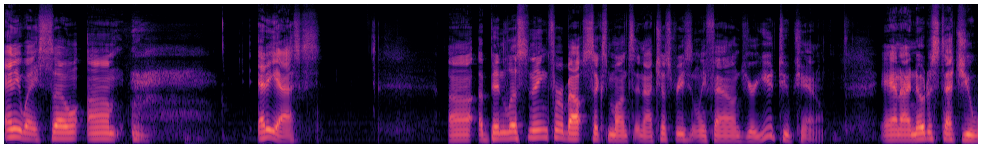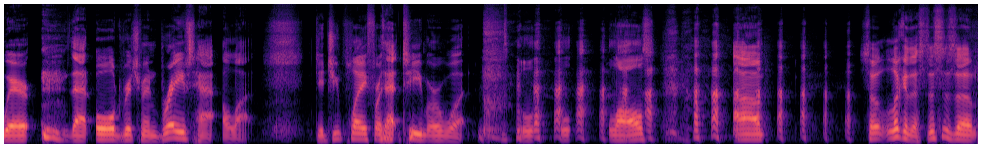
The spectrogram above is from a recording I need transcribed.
Anyway, so um, Eddie asks, uh, I've been listening for about six months, and I just recently found your YouTube channel. And I noticed that you wear that old Richmond Braves hat a lot. Did you play for that team or what? L- l- lols. Um, so look at this. This is a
